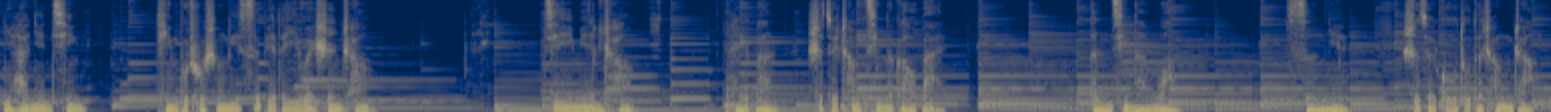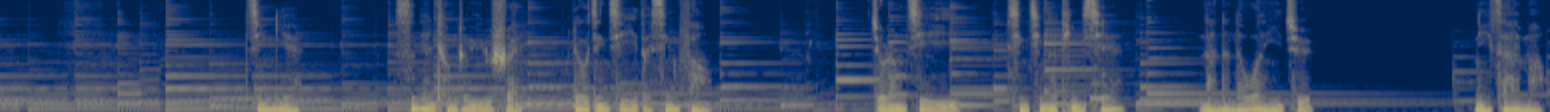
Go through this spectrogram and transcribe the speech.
你还年轻，听不出生离死别的意味深长。记忆绵长，陪伴是最长情的告白。恩情难忘，思念是最孤独的成长。”今夜，思念乘着雨水，溜进记忆的心房。就让记忆轻轻的停歇，喃喃的问一句：“你在吗？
